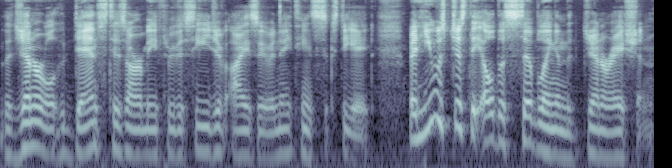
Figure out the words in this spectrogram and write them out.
the general who danced his army through the siege of Aizu in 1868, but he was just the eldest sibling in the generation.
